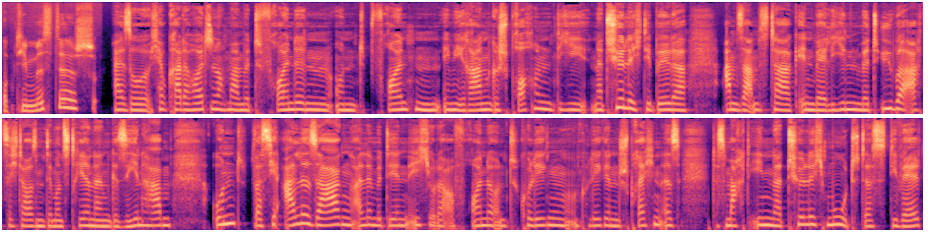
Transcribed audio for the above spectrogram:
optimistisch? Also ich habe gerade heute noch mal mit Freundinnen und Freunden im Iran gesprochen, die natürlich die Bilder am Samstag in Berlin mit über 80.000 Demonstrierenden gesehen haben. Und was sie alle sagen, alle mit denen ich oder auch Freunde und Kollegen und Kolleginnen sprechen, ist, das macht ihnen natürlich Mut, dass die Welt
